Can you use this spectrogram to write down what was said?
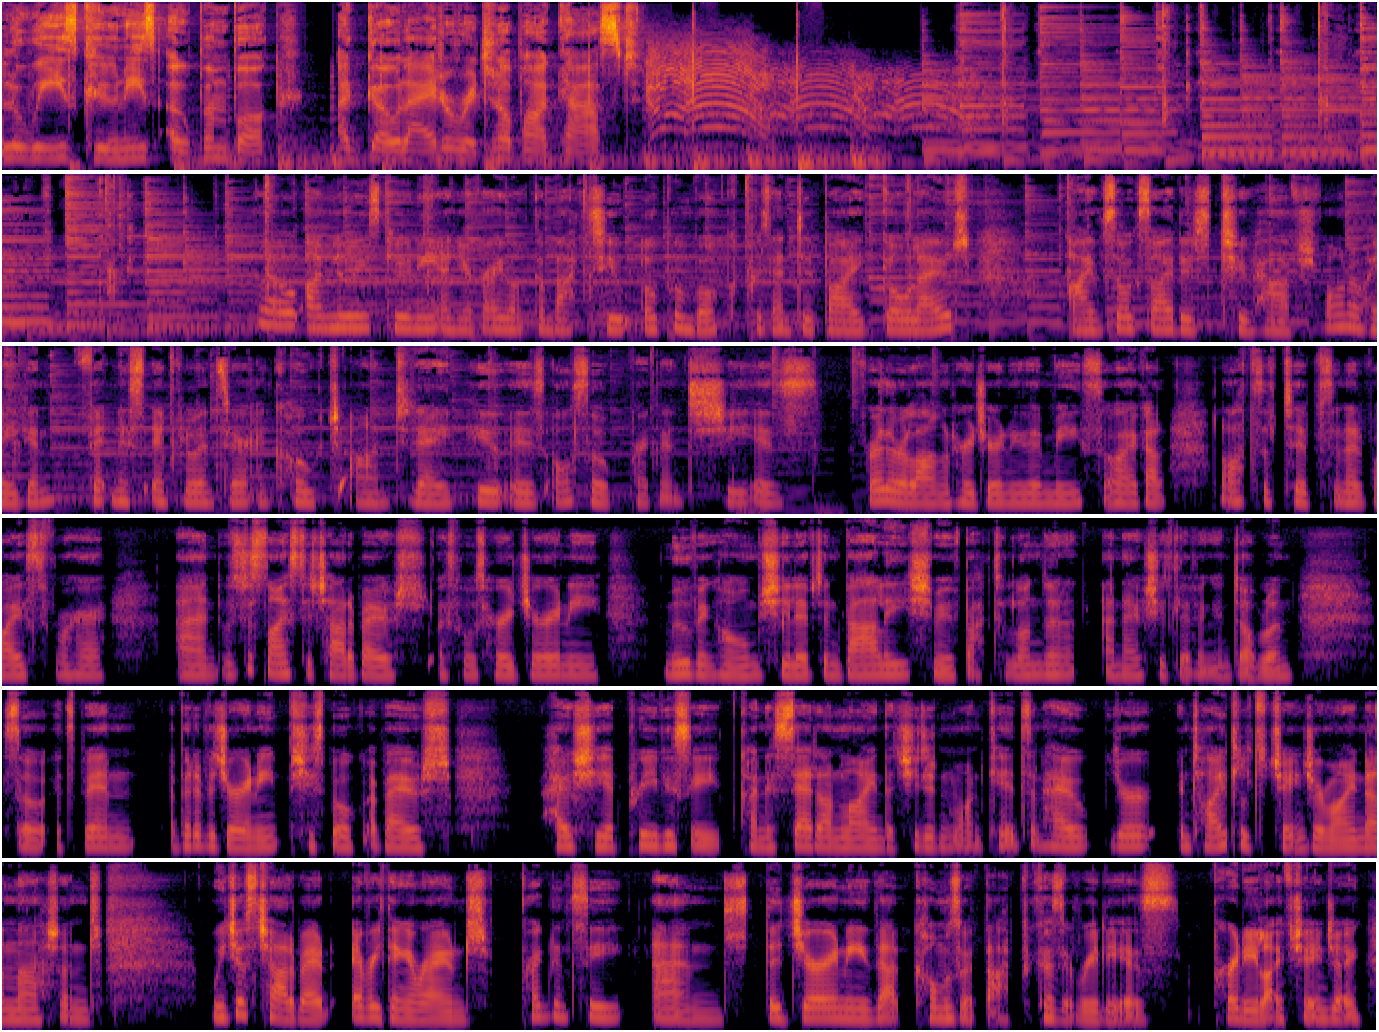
Louise Cooney's Open Book, a Go Loud original podcast. Hello, I'm Louise Cooney, and you're very welcome back to Open Book presented by Go Loud. I'm so excited to have Siobhan O'Hagan, fitness influencer and coach, on today, who is also pregnant. She is further along on her journey than me, so I got lots of tips and advice from her. And it was just nice to chat about, I suppose, her journey moving home. She lived in Bali, she moved back to London, and now she's living in Dublin. So it's been a bit of a journey. She spoke about how she had previously kind of said online that she didn't want kids and how you're entitled to change your mind on that. And we just chat about everything around pregnancy and the journey that comes with that because it really is pretty life changing.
